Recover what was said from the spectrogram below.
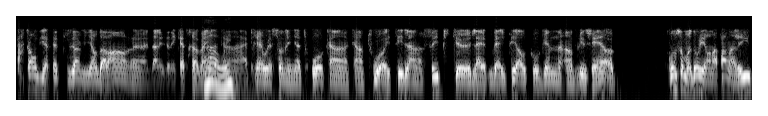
Par contre, il a fait plusieurs millions de dollars euh, dans les années 80, ah après WrestleMania 3, quand, quand tout a été lancé, puis que la rivalité Hulk Hogan-André Géant a grosso modo, et on en parle dans le livre,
